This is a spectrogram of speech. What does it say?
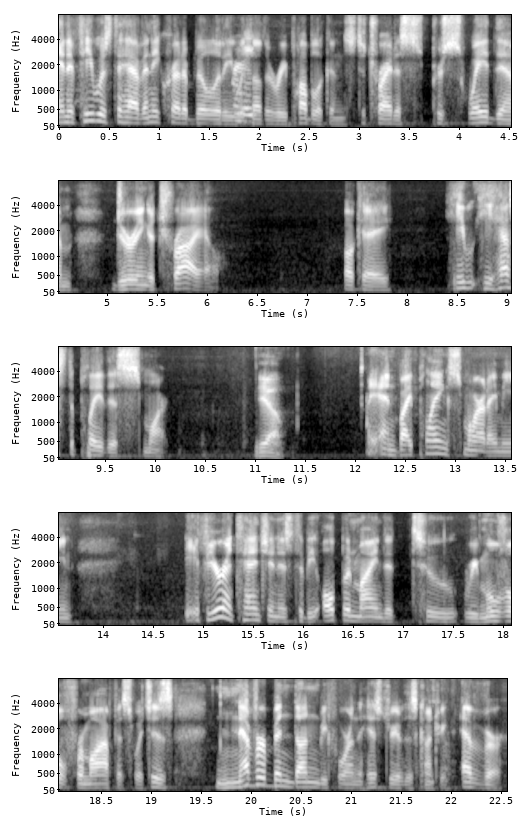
and if he was to have any credibility Right. with other Republicans to try to persuade them during a trial, okay, he he has to play this smart yeah, and by playing smart, I mean if your intention is to be open-minded to removal from office, which has never been done before in the history of this country, ever.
